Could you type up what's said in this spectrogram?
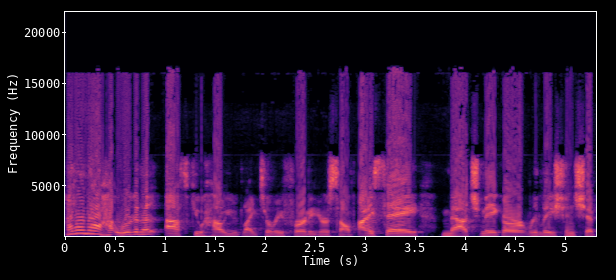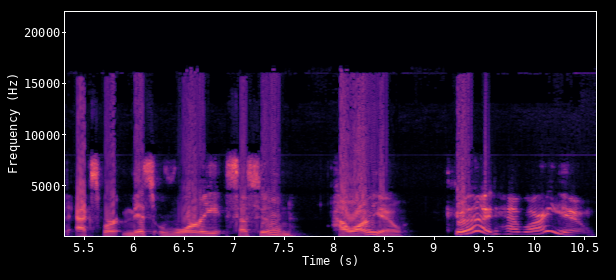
I don't know how we're going to ask you how you'd like to refer to yourself. I say matchmaker, relationship expert, Miss Rori Sassoon. How are you? Good. How are you?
